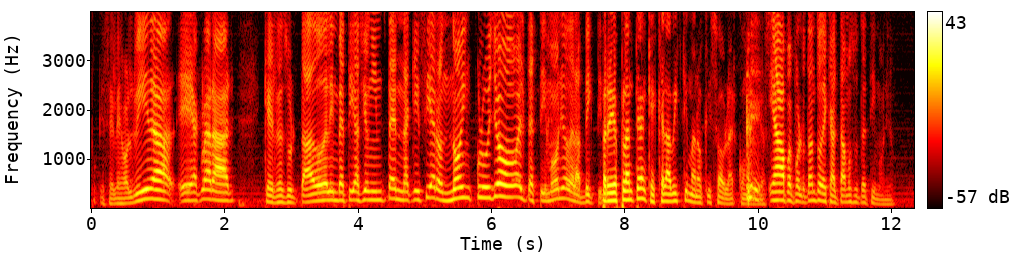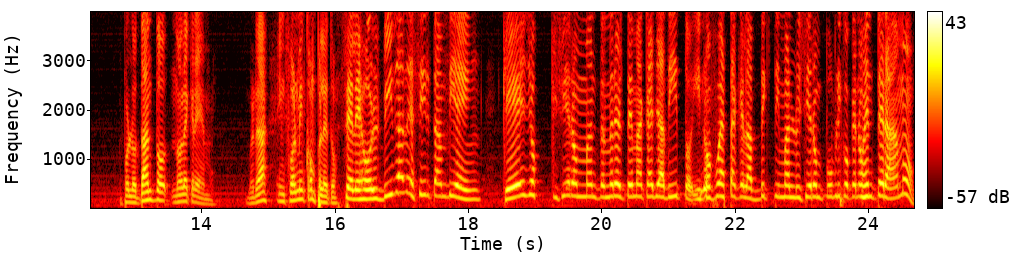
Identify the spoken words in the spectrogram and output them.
Porque se les olvida eh, aclarar que el resultado de la investigación interna que hicieron no incluyó el testimonio de las víctimas. Pero ellos plantean que es que la víctima no quiso hablar con ellos. ah, pues por lo tanto descartamos su testimonio. Por lo tanto, no le creemos. ¿Verdad? Informe incompleto. Se les olvida decir también que ellos quisieron mantener el tema calladito y no fue hasta que las víctimas lo hicieron público que nos enteramos.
